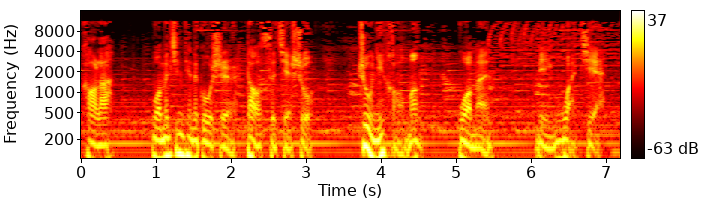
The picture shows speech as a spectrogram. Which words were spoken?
好了，我们今天的故事到此结束，祝你好梦，我们明晚见。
